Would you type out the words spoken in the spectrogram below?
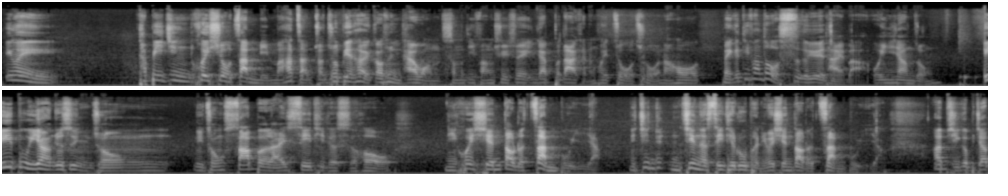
因为他毕竟会秀站名嘛，他转转错边，他也告诉你他要往什么地方去，所以应该不大可能会做错。然后每个地方都有四个月台吧，我印象中唯一不一样就是你从。你从 Sub 来 City 的时候，你会先到的站不一样。你进去，你进了 City Loop，你会先到的站不一样。那几个比较，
